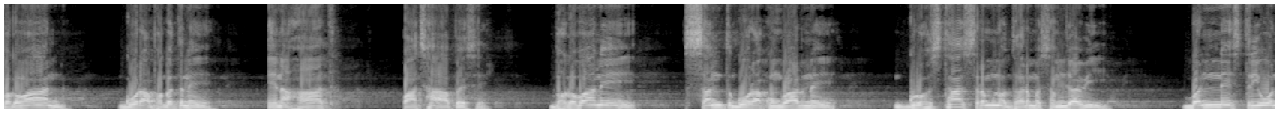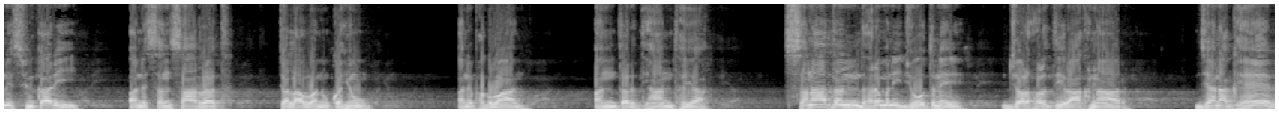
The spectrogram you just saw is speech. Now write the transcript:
ભગવાન ગોરા ભગતને એના હાથ પાછા આપે છે. ભગવાને સંત ગોરા કુંભારને ગૃહસ્થાશ્રમનો ધર્મ સમજાવી, બંને સ્ત્રીઓને સ્વીકારી અને સંસાર રથ ચલાવવાનું કહ્યું અને ભગવાન અંતર ધ્યાન થયા. સનાતન ધર્મની જ્યોતને જળહળતી રાખનાર, જેના ઘેર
